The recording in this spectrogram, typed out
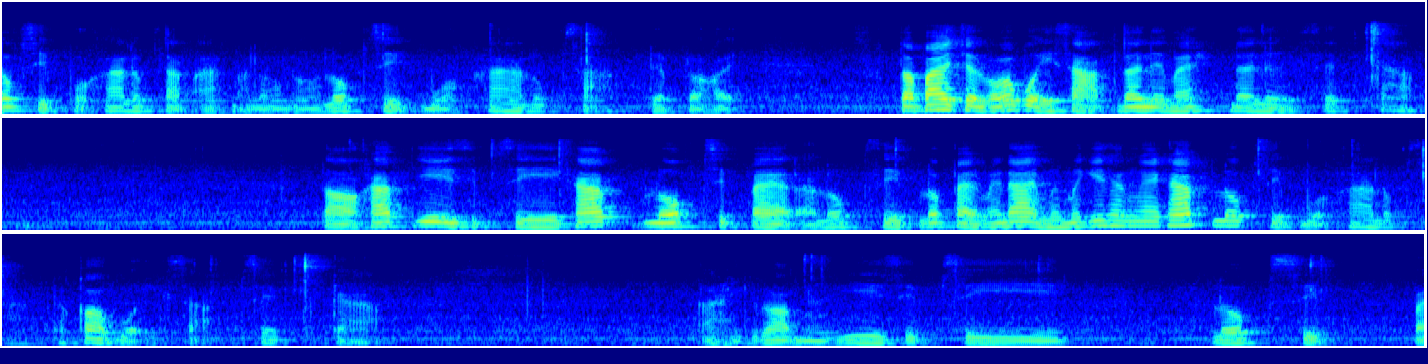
ลบ10บวก5ลบ3อะมาลองดู ลบ10บวก5ลบ3เรียบร้อย ต่อไปจทย์บอกว่าบวกอีก3ได้เลยไหม ได้เลย เซต9ต่อครับ 24 ครับ ลบ 18 อะ ลบ 10 ลบ 8 ไม่ได้ เหมือนเมื่อกี้ทำไงครับ ลบ 10 บวก 5 ลบ 3 แล้วก็บวกอีก 3 เซต9 อีกรอบหนึ่งยี่สิบสี่ลบสิบแป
